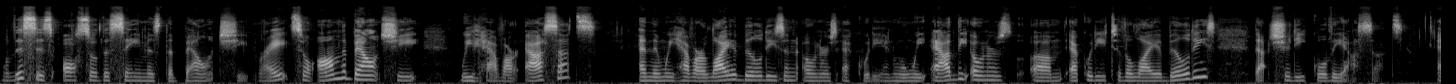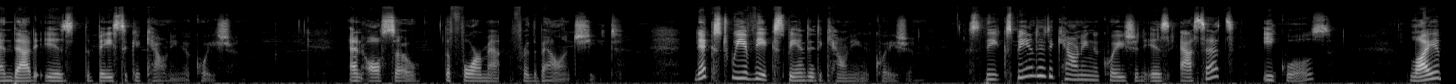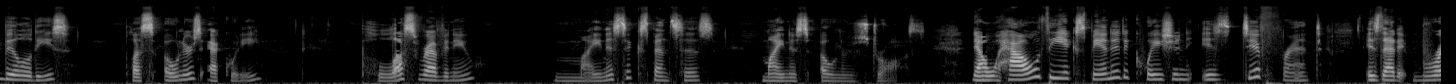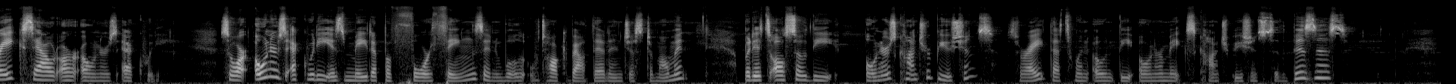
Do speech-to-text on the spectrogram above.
Well, this is also the same as the balance sheet, right? So on the balance sheet, we have our assets and then we have our liabilities and owner's equity. And when we add the owner's um, equity to the liabilities, that should equal the assets. And that is the basic accounting equation. And also the format for the balance sheet. Next, we have the expanded accounting equation. So the expanded accounting equation is assets equals liabilities plus owner's equity plus revenue minus expenses minus owner's draws. Now how the expanded equation is different is that it breaks out our owner's equity. So our owner's equity is made up of four things, and we'll, we'll talk about that in just a moment. But it's also the owner's contributions, right? That's when own, the owner makes contributions to the business.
